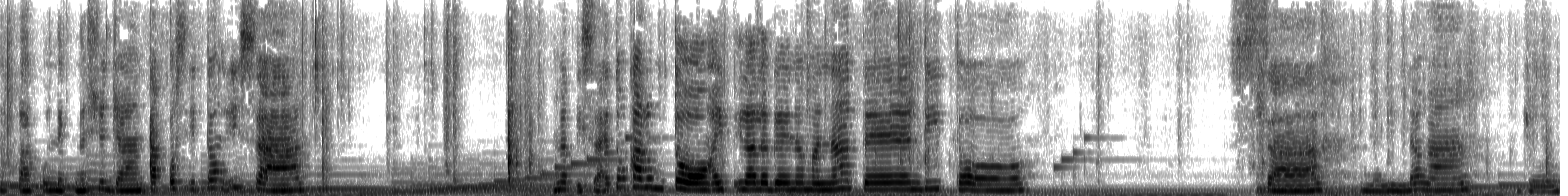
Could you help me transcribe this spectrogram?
Nakakonect na siya dyan. Tapos itong isa, not isa, itong karugtong ay ilalagay naman natin dito sa, dali lang ah, medyo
